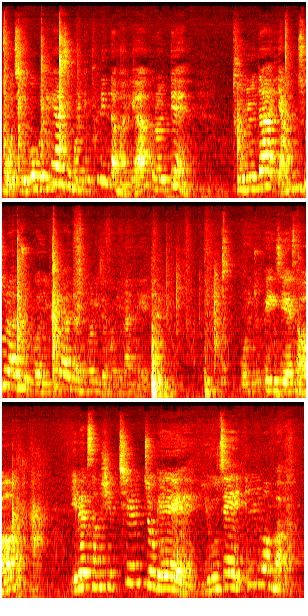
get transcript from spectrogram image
뭐 제곱을 해야지 뭐 이렇게 풀린단 말이야. 그럴 땐둘다 양수라는 조건이 필요하다는 걸 잊어버리면 안 되겠다. 오른쪽 페이지에서 237쪽에 유제 1번 봐봐.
